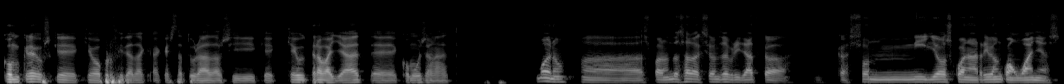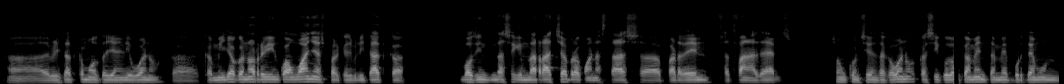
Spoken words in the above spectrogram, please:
com creus que, que heu aprofitat aquesta aturada? O sigui, que, que heu treballat? Eh, com us ha anat? Bueno, eh, esperant de seleccions, és veritat que, que són millors quan arriben quan guanyes. Eh, és veritat que molta gent diu bueno, que, que millor que no arribin quan guanyes perquè és veritat que vols intentar seguir amb la ratxa, però quan estàs eh, perdent se't fan eterns. Som conscients de que, bueno, que psicològicament també portem un,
